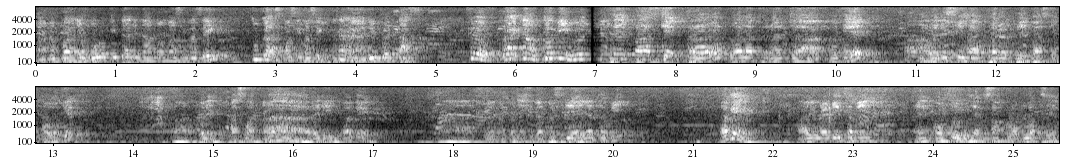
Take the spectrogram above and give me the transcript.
Ah, nampaknya burung kita ada nama masing-masing, tugas masing-masing. Different task. So, right now Tommy will play basketball, bola keranjang, okay? Ah, let us see how parrot play basketball, okay? Boleh, last one. Ah, ready, okay. Ah, so nampaknya sudah bersedia ya Tommy. Okay, are you ready Tommy? And also we have some Roblox here.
